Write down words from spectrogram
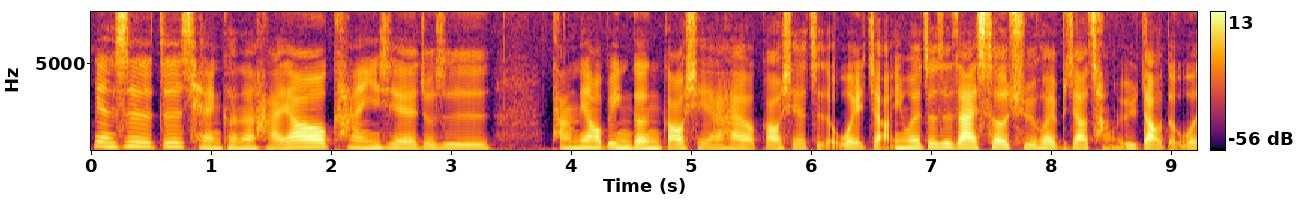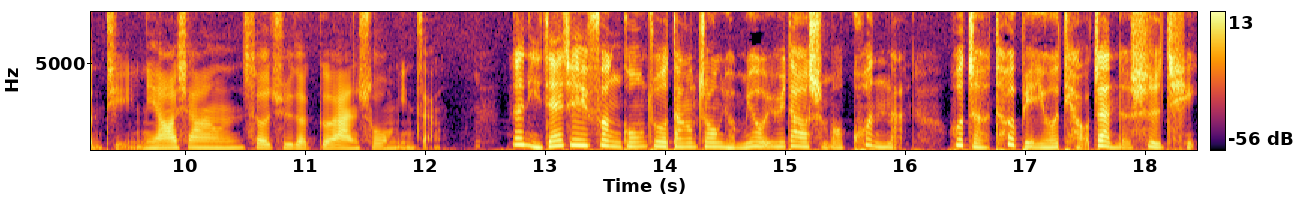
面试之前可能还要看一些就是。糖尿病跟高血压还有高血脂的卫教，因为这是在社区会比较常遇到的问题，你要向社区的个案说明这样。那你在这一份工作当中有没有遇到什么困难或者特别有挑战的事情？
